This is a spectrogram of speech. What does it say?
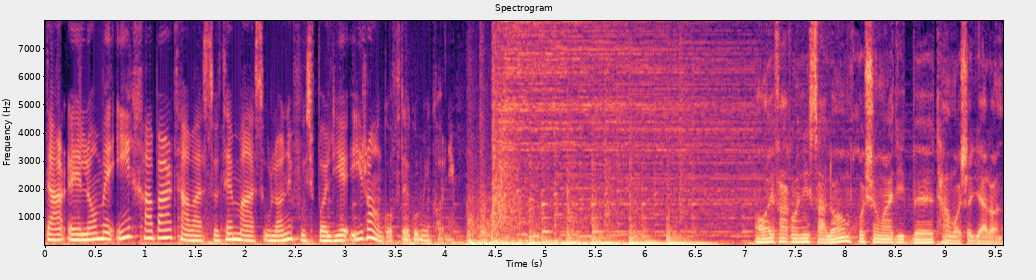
در اعلام این خبر توسط مسئولان فوتبالی ایران گفتگو می‌کنیم. آقای فقانی سلام خوش اومدید به تماشاگران.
